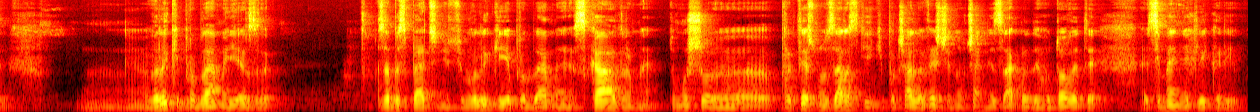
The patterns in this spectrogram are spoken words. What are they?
Великі проблеми є з забезпеченістю, великі є проблеми з кадрами, тому що е, практично зараз тільки почали вищі навчальні заклади готувати сімейних лікарів.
